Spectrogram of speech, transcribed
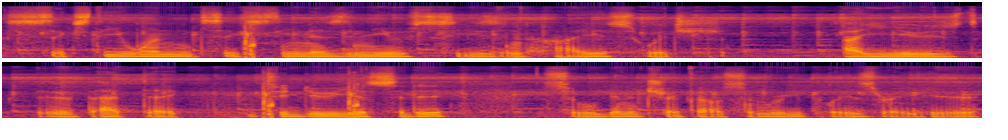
61 16 is the new season highest, which I used that deck to do yesterday. So we're gonna check out some replays right here.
